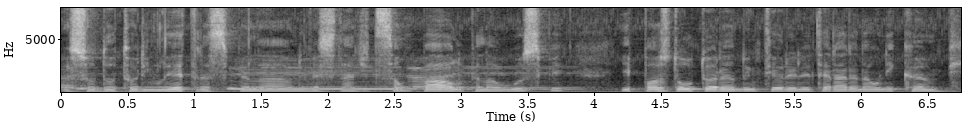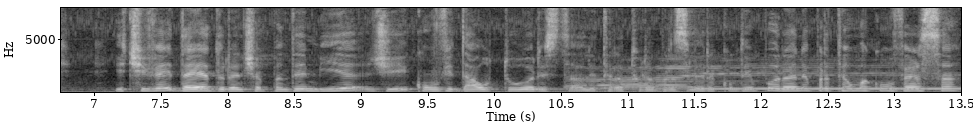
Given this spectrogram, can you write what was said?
eu sou doutor em letras pela Universidade de São Paulo, pela USP, e pós-doutorando em teoria literária na Unicamp. E tive a ideia durante a pandemia de convidar autores da literatura brasileira contemporânea para ter uma conversa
